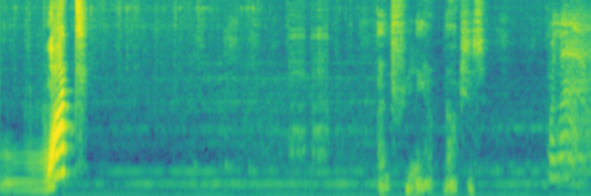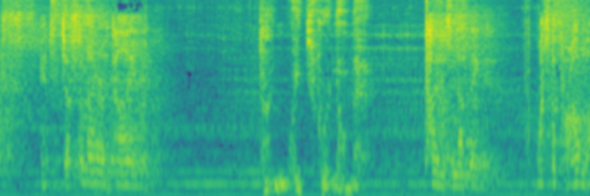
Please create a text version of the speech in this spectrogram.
What? I'm feeling obnoxious. Relax. It's just a matter of time. Time waits for no man. Time is nothing. What's the problem?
